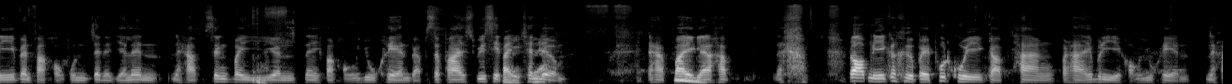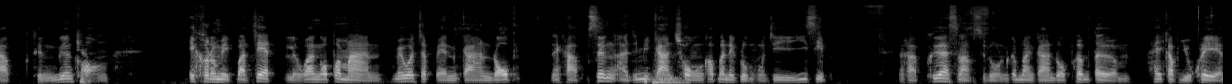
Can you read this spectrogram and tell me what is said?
นี้เป็นฝั่งของคุณเจเน็ตเยเลนนะครับ ซึ่งไปเยือนในฝั่งของยูเครนแบบ surprise visit เช่นเดิมนะครับไปอีกแล้วครับนะครับรอบนี้ก็คือไปพูดคุยกับทางประธานาธิบดีของยูเครนนะครับ ถึงเรื่องของ economic budget หรือว่างบประมาณไม่ว่าจะเป็นการรบนะครับ ซึ่งอาจจะมีการชงเข้ามาในกลุ่มของ G20 นะครับเพื่อสนับสนุนกำลังการรบเพิ่มเติมให้กับยูเครน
